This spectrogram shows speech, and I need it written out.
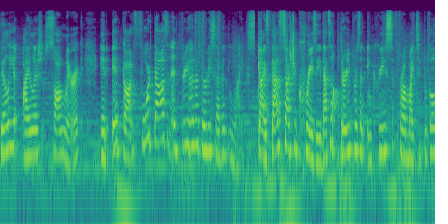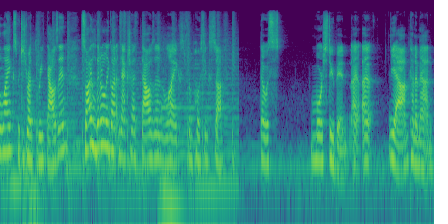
Billie Eilish song lyric, and it got 4,337 likes. Guys, that's actually crazy. That's a 30% increase from my typical likes, which is around 3,000. So I literally got an extra 1,000 likes from posting stuff that was more stupid. I, I yeah, I'm kind of mad.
